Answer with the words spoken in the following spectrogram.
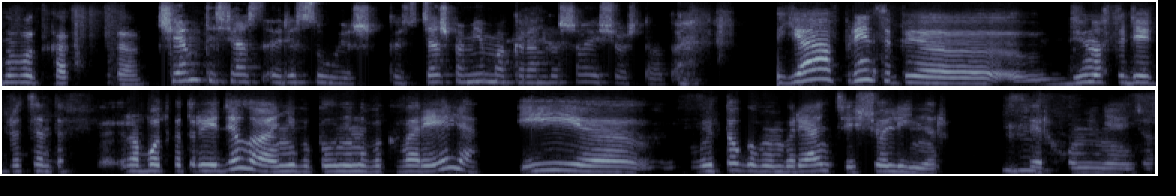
ну вот как-то. Чем ты сейчас рисуешь? То есть у тебя же помимо карандаша еще что-то? Я, в принципе, 99% работ, которые я делаю, они выполнены в аквареле, и в итоговом варианте еще линер сверху у меня идет.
